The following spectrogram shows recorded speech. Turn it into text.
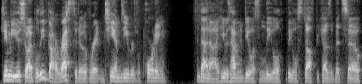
Jimmy Uso, I believe, got arrested over it, and TMZ was reporting that uh, he was having to deal with some legal legal stuff because of it. So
